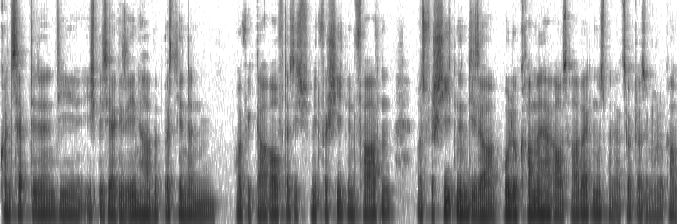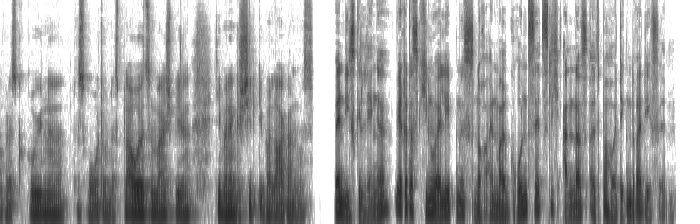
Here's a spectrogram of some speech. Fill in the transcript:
Konzepte, die ich bisher gesehen habe, basieren dann häufig darauf, dass ich mit verschiedenen Farben aus verschiedenen dieser Hologramme heraus arbeiten muss. Man erzeugt also ein Hologramm für das Grüne, das Rote und das Blaue zum Beispiel, die man dann geschickt überlagern muss. Wenn dies gelänge, wäre das Kinoerlebnis noch einmal grundsätzlich anders als bei heutigen 3D-Filmen.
